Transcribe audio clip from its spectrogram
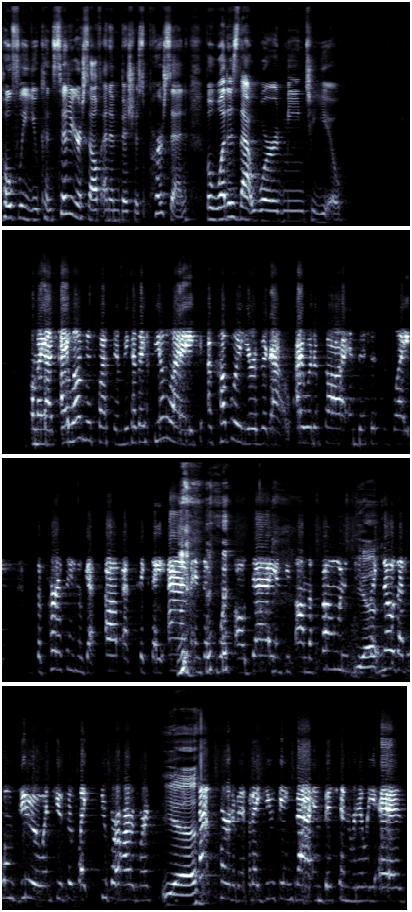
hopefully you consider yourself an ambitious person, but what does that word mean to you? Oh my gosh, I love this question because I feel like a couple of years ago, I would have thought ambitious is like the person who gets up at 6 a.m. and just works all day and she's on the phone. Yeah. Like, no, that won't do. And she's just like super hard work. Yeah. That's part of it. But I do think that ambition really is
